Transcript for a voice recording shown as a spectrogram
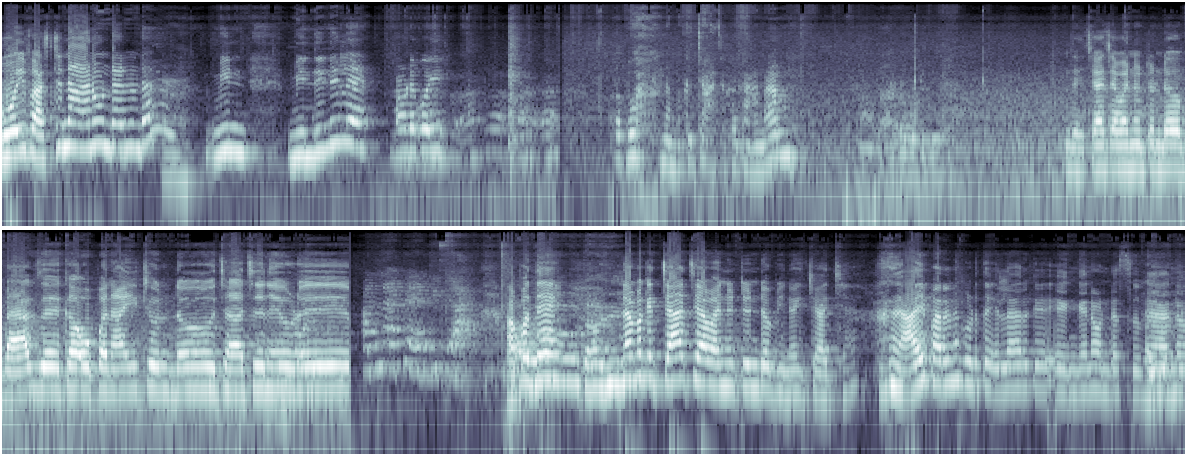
പോയി ഫസ്റ്റ് നാനും ഉണ്ടായിരുന്നുണ്ട്? മിൻ മിന്റിനില്ലേ അവിടെ പോയി? അപ്പൊ നമുക്ക് ചാച്ചൊക്കെ കാണാം. ചാച്ച വന്നിട്ടുണ്ട്? ബാഗ്സ് ഒക്കെ ഓപ്പൺ ആയിട്ടുണ്ട്? ചാച്ചനോട്. അപ്പൊ ദേ നമുക്ക് ചാച്ച വന്നിട്ടുണ്ട്? ബിനോയ് ചാച്ച. ആയി പറഞ്ഞു കൊടുത്ത എല്ലാവർക്കും എങ്ങനെ ഉണ്ട് സുഖാണോ?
